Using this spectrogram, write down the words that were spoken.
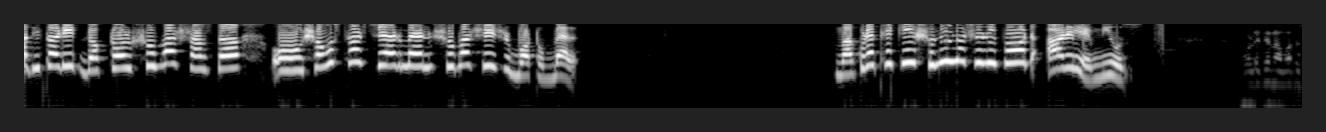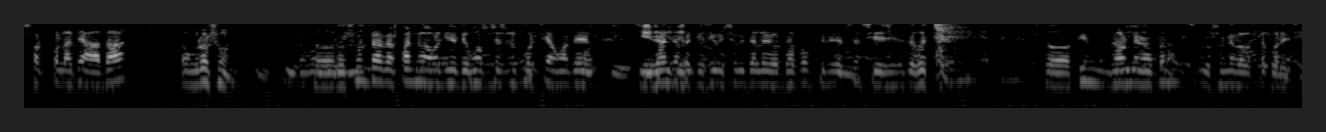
আধিকারিক ডক্টর সুভাষ হাঁসদা ও সংস্থার চেয়ারম্যান সুভাষিস বটব্যাল। মাকুড়া থেকে সুনীল দাসের report R L M news. বলেছেন, আমাদের শর্টফল আছে আদা এবং রসুন। তো রসুনটার ব্যাপার নিয়ে আমরা কিছু ডেমনস্ট্রেশন করছি। আমাদের বিধানচন্দ্র কৃষি বিশ্ববিদ্যালয়ের অধ্যাপক তিনি এসেছেন সিএসিতে হচ্ছে তো তিন ধরনের নতুন রসুনের ব্যবস্থা করেছি।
